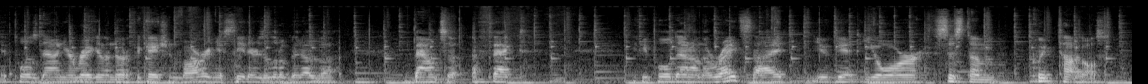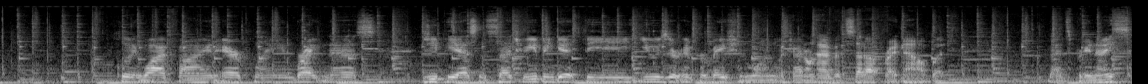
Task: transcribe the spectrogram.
it pulls down your regular notification bar and you see there's a little bit of a bounce effect. If you pull down on the right side, you get your system quick toggles, including Wi-Fi and airplane, brightness, GPS and such. You even get the user information one, which I don't have it set up right now, but that's pretty nice.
